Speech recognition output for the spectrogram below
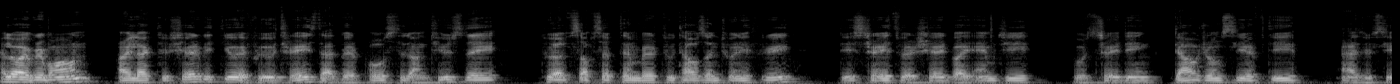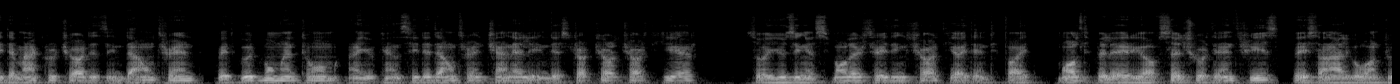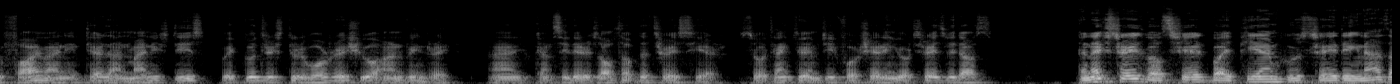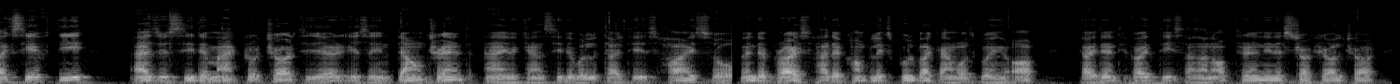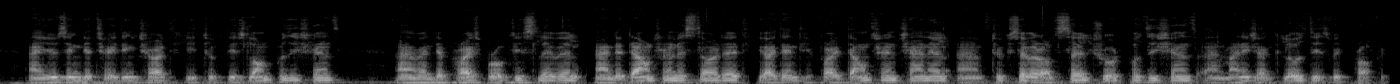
Hello everyone, I'd like to share with you a few trades that were posted on Tuesday, 12th of September 2023. These trades were shared by MG, who's trading Dow Jones CFD. As you see, the macro chart is in downtrend with good momentum, and you can see the downtrend channel in the structural chart here. So using a smaller trading chart, he identified multiple area of sell short entries based on algo 1 to 5 and entered and managed these with good risk to reward ratio and win rate. And you can see the result of the trades here. So thank you mg for sharing your trades with us. The next trade was shared by pm who's trading nasdaq cfd as you see the macro chart here is in downtrend and you can see the volatility is high. So when the price had a complex pullback and was going up he identified this as an uptrend in a structural chart and using the trading chart he took these long positions and when the price broke this level and the downtrend started he identified downtrend channel and took several sell short positions and managed and closed this with profit.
